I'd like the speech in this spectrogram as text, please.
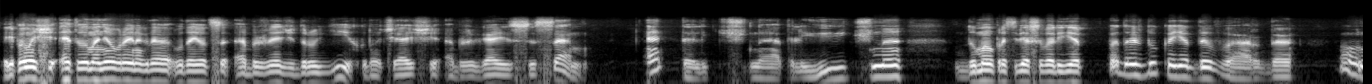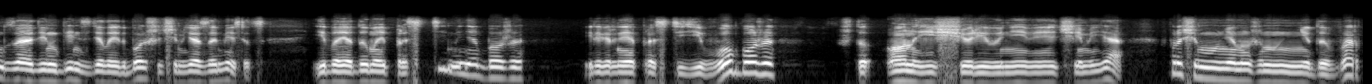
При помощи этого маневра иногда удается обжечь других, но чаще обжигаешься сам. Отлично, отлично думал про себя шевалье. Подожду-ка я Деварда. Он за один день сделает больше, чем я за месяц. Ибо я думаю, прости меня, Боже, или вернее, прости его, Боже, что он еще ревнивее, чем я. Впрочем, мне нужен не Девард,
